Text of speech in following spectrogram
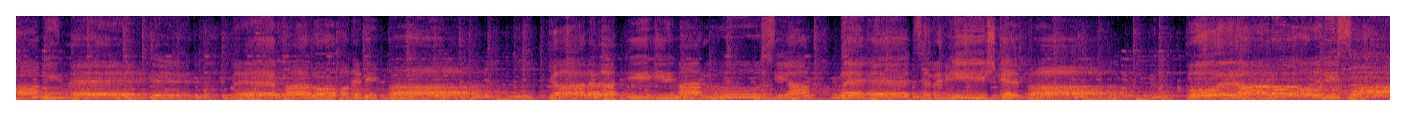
המנגד, בחלון ביתה. ילדתי מרוסיה בעצב נשקפה. אוי אלון נישא,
